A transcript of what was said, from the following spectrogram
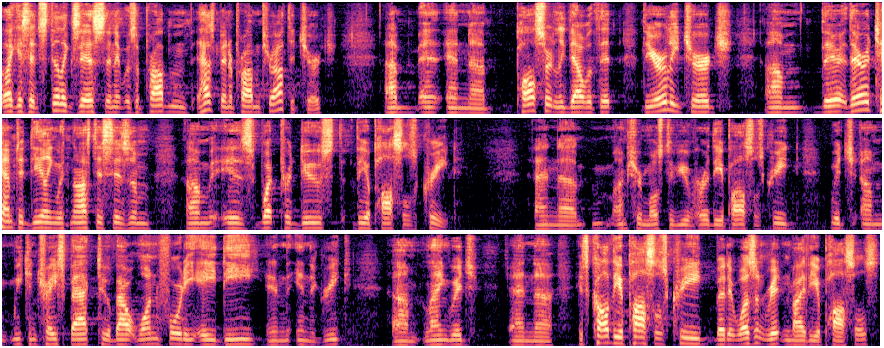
like I said, still exists, and it was a problem. Has been a problem throughout the church, um, and, and uh, Paul certainly dealt with it. The early church um, their, their attempt at dealing with Gnosticism um, is what produced the Apostles' Creed. And uh, I'm sure most of you have heard the Apostles' Creed, which um, we can trace back to about 140 AD in, in the Greek um, language. And uh, it's called the Apostles' Creed, but it wasn't written by the apostles.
